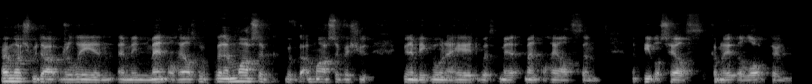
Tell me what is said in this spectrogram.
How much would that relate in? I mean, mental health. We've got a massive, we've got a massive issue going to be going ahead with mental health and, and people's health coming out of the lockdown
